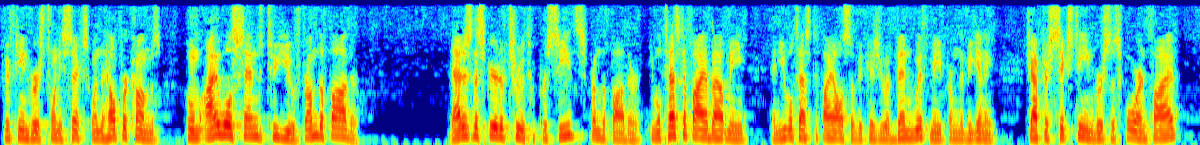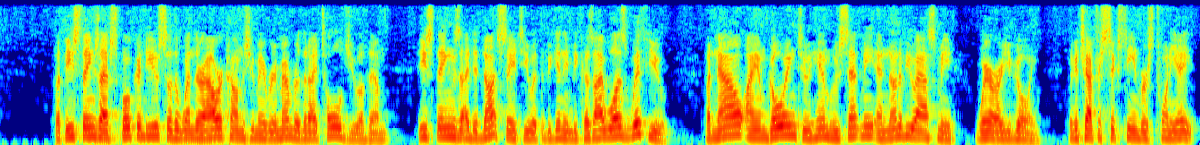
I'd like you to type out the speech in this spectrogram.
15 verse 26, when the Helper comes, whom I will send to you from the Father, that is the Spirit of truth who proceeds from the Father. He will testify about me, and you will testify also because you have been with me from the beginning. Chapter 16 verses 4 and 5. But these things I have spoken to you so that when their hour comes you may remember that I told you of them. These things I did not say to you at the beginning because I was with you. But now I am going to him who sent me, and none of you ask me, where are you going? Look at chapter 16 verse 28.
